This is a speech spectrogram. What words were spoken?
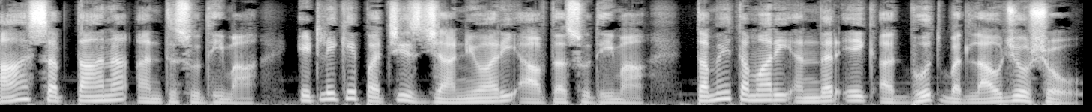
આ સપ્તાહના અંત સુધીમાં, એટલે કે પચીસ જાન્યુઆરી આવતા સુધીમાં, તમે તમારી અંદર એક અદ્ભુત બદલાવ જોશો.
